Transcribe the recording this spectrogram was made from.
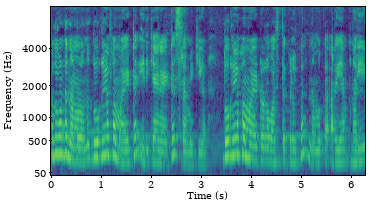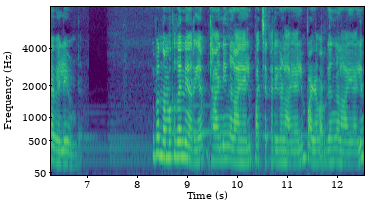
അതുകൊണ്ട് നമ്മളൊന്ന് ദുർലഭമായിട്ട് ഇരിക്കാനായിട്ട് ശ്രമിക്കുക. ദുർലഭമായിട്ടുള്ള വസ്തുക്കൾക്ക് നമുക്ക് അറിയാം നല്ല വിലയുണ്ട്. ഇപ്പം നമുക്ക് തന്നെ അറിയാം ധാന്യങ്ങളായാലും പച്ചക്കറികളായാലും പഴവർഗങ്ങളായാലും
